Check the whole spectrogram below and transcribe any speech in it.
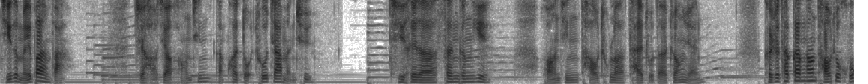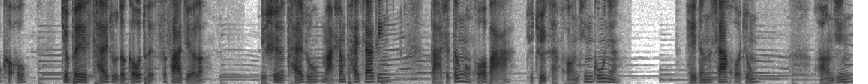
急得没办法，只好叫黄金赶快躲出家门去。漆黑的三更夜，黄金逃出了财主的庄园，可是他刚刚逃出虎口，就被财主的狗腿子发觉了。于是财主马上派家丁打着灯笼火把去追赶黄金姑娘。黑灯瞎火中，黄金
